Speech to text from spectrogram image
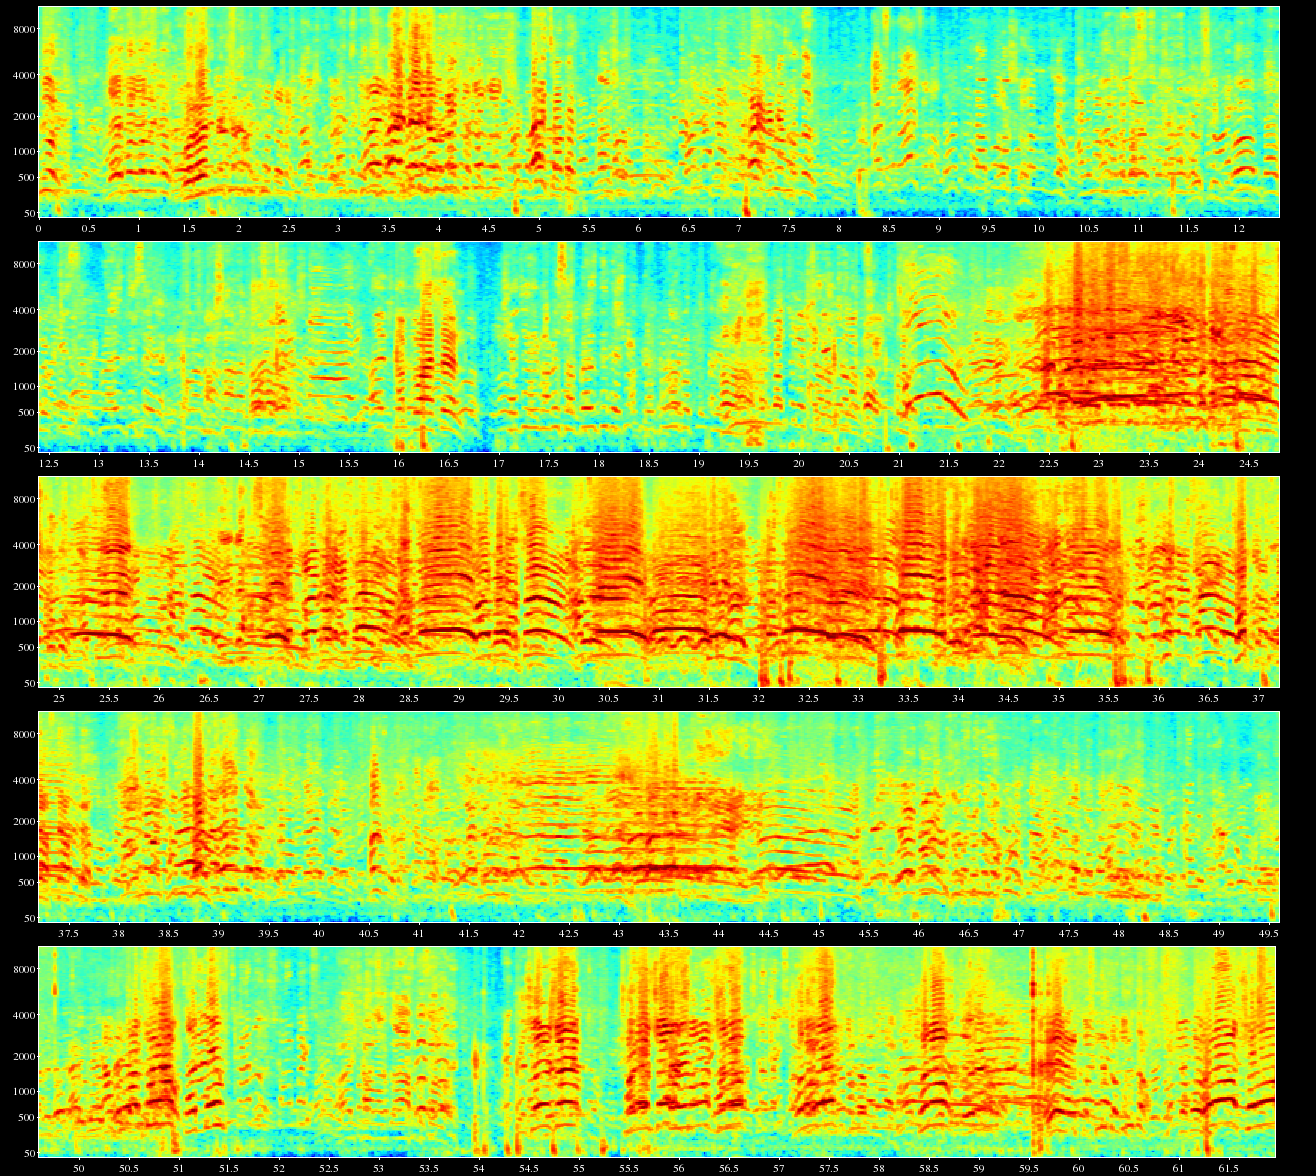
বলব আপু আসেন সে যে এইভাবে সারপ্রাইজ দিবে চলো চলো আপু কেমন লাগছে আয় সরো সরো সরো সরো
